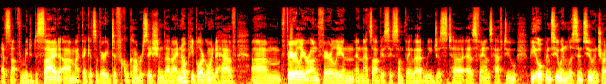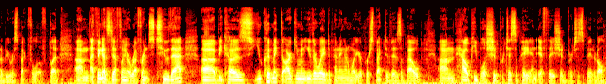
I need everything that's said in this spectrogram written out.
that's not for me to decide. Um, I think it's a very difficult conversation that I know people are going to have um, fairly or unfairly, and and that's obviously something that we just uh, as fans have to be open to and listen to and try to be respectful of. But um, I think that's definitely a reference to that uh, because you could make the argument either way, depending on what your perspective is about um, how people should participate and if they should participate at all.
